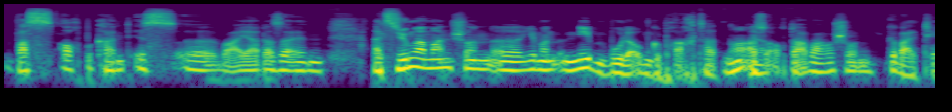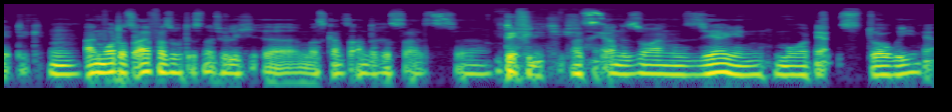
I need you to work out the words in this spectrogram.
was auch bekannt ist, äh, war ja, dass er in, als junger Mann schon äh, jemanden Nebenbuhler umgebracht hat. Ne? Also Ja. auch da war er schon gewalttätig. Hm. Ein Mord aus Eifersucht ist natürlich äh, was ganz anderes als, äh, Definitiv. als ja. eine so eine Serienmord-Story Ja.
